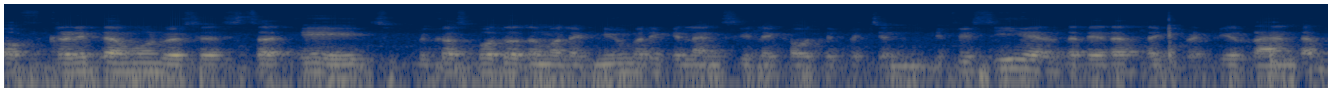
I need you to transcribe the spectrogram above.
of credit amount versus the age because both of them are like numerical and see like how they pitch in. If you see here the data is like pretty random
